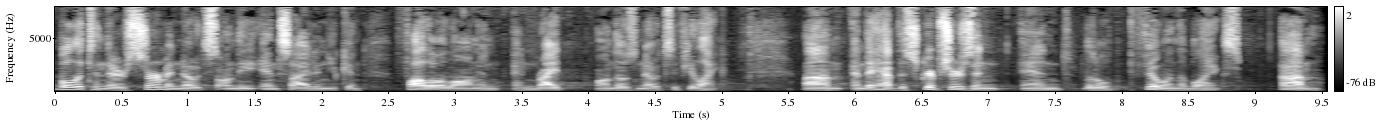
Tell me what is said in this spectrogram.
bulletin. There's sermon notes on the inside, and you can follow along and, and write on those notes if you like. Um, and they have the scriptures and, and little fill in the blanks. Um,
